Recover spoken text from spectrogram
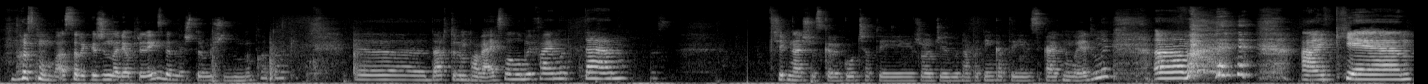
nors mums vasarą, kai žinau, jo prireiks, bet mes čia turim šildymuką tokį. E, dar turim paveikslą labai fainą ten. Šiaip ne aš viską rinkau čia, tai žodžiu, jeigu nepatinka, tai visi kaltinimai Edvinui. Um, I can.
